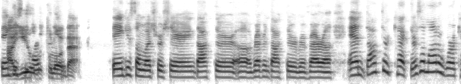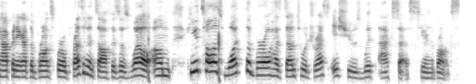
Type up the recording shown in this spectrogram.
Thank I you yield so the floor back. Thank you so much for sharing, Dr. Uh, Reverend Dr. Rivera. And Dr. Kheck, there's a lot of work happening at the Bronx Borough President's Office as well. Um, can you tell us what the borough has done to address issues with access here in the Bronx?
